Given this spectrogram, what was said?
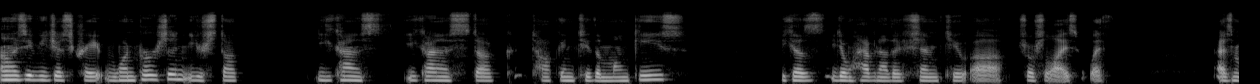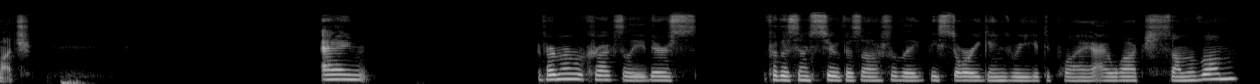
Unless if you just create one person, you're stuck. You kind of you kind of stuck talking to the monkeys because you don't have another sim to uh socialize with as much. And if I remember correctly, there's for The Sims 2, there's also like these story games where you get to play. I watched some of them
